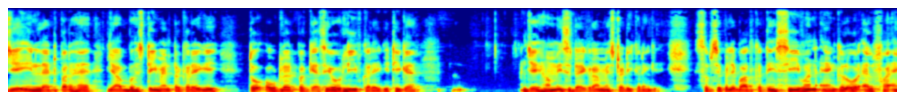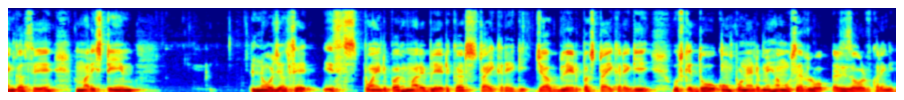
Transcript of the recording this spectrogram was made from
ये इनलेट पर है, जब स्टीम एंटर करेगी तो आउटलेट पर कैसे और लीव करेगी, ठीक है? जे, हम इस डायग्राम में स्टडी करेंगे। सबसे पहले बात करते हैं सी वन एंगल और अल्फ़ा एंगल से हमारी स्टीम नोजल से इस पॉइंट पर हमारे ब्लेड कर स्ट्राइक करेगी। जब ब्लेड पर स्ट्राइक करेगी, उसके दो कंपोनेंट में हम उसे रिजोल्व करेंगे।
